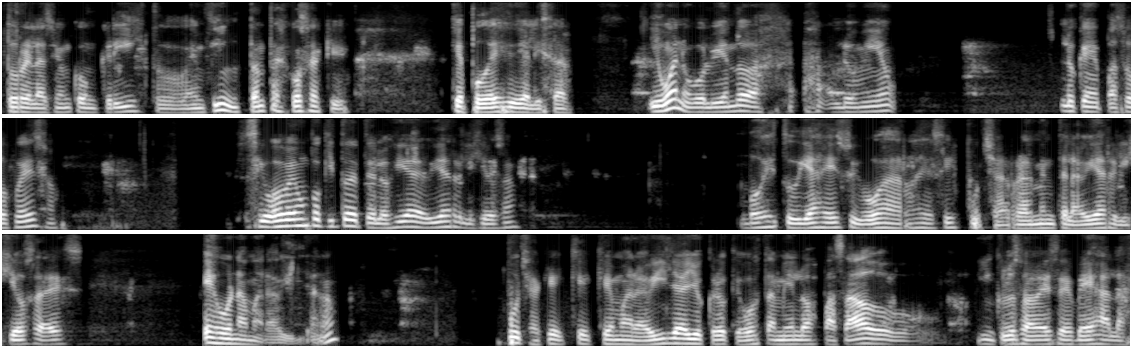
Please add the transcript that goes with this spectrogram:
tu relación con Cristo, en fin, tantas cosas que, que podés idealizar. Y bueno, volviendo a, a lo mío, lo que me pasó fue eso. Si vos ves un poquito de teología de vida religiosa, vos estudias eso y vos agarras y decís, pucha, realmente la vida religiosa es, es una maravilla, ¿no? Pucha, qué, qué, qué maravilla, yo creo que vos también lo has pasado, incluso a veces ves a las,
